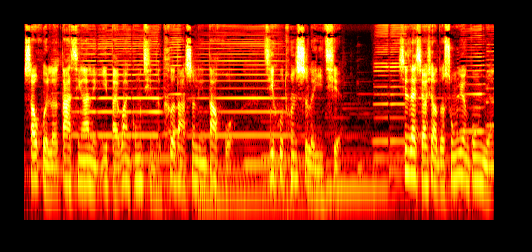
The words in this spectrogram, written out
烧毁了大兴安岭一百万公顷的特大森林大火，几乎吞噬了一切。现在小小的松苑公园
